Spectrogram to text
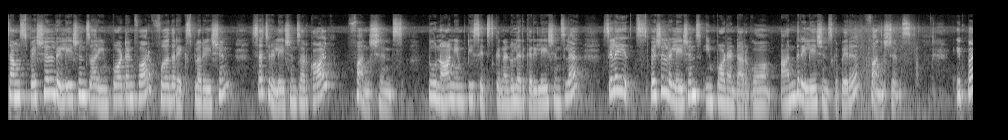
some special relations are important for further exploration. Such relations are called functions. Two non empty செட்ஸ்க்கு நடுவில் இருக்க ரிலேஷன்ஸில் சில ஸ்பெஷல் ரிலேஷன்ஸ் இம்பார்ட்டண்ட்டாக இருக்கும். அந்த ரிலேஷன்ஸ்க்கு பேர் ஃபங்க்ஷன்ஸ் இப்போ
